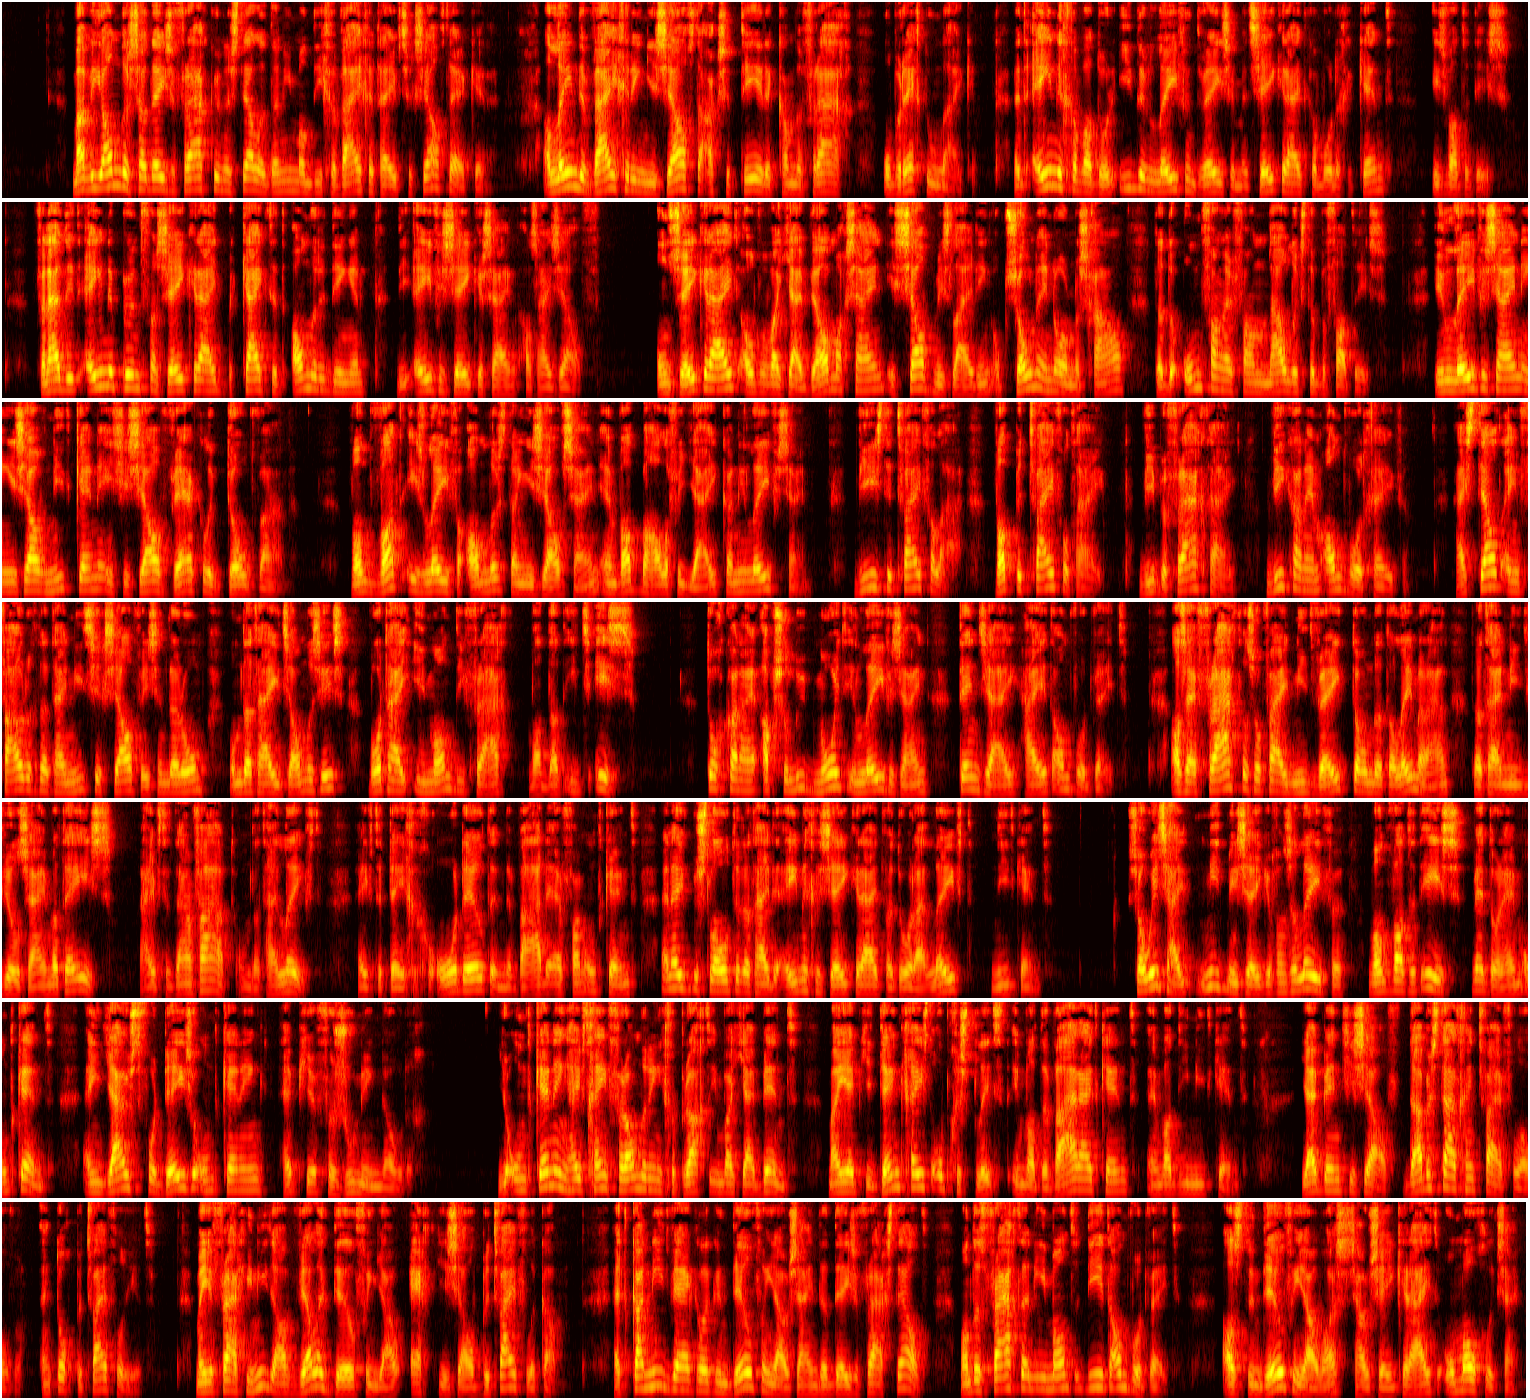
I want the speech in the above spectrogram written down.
Maar wie anders zou deze vraag kunnen stellen dan iemand die geweigerd heeft zichzelf te herkennen? Alleen de weigering jezelf te accepteren kan de vraag oprecht doen lijken. Het enige wat door ieder levend wezen met zekerheid kan worden gekend, is wat het is. Vanuit dit ene punt van zekerheid bekijkt het andere dingen die even zeker zijn als hij zelf. Onzekerheid over wat jij wel mag zijn is zelfmisleiding op zo'n enorme schaal dat de omvang ervan nauwelijks te bevatten is. In leven zijn en jezelf niet kennen is jezelf werkelijk doodwanen. Want wat is leven anders dan jezelf zijn en wat behalve jij kan in leven zijn? Wie is de twijfelaar? Wat betwijfelt hij? Wie bevraagt hij? Wie kan hem antwoord geven? Hij stelt eenvoudig dat hij niet zichzelf is en daarom, omdat hij iets anders is, wordt hij iemand die vraagt wat dat iets is. Toch kan hij absoluut nooit in leven zijn tenzij hij het antwoord weet. Als hij vraagt alsof hij het niet weet, toont dat alleen maar aan dat hij niet wil zijn wat hij is. Hij heeft het aanvaard omdat hij leeft, heeft er tegen geoordeeld en de waarde ervan ontkend en heeft besloten dat hij de enige zekerheid waardoor hij leeft niet kent. Zo is hij niet meer zeker van zijn leven, want wat het is, werd door hem ontkend. En juist voor deze ontkenning heb je verzoening nodig. Je ontkenning heeft geen verandering gebracht in wat jij bent, maar je hebt je denkgeest opgesplitst in wat de waarheid kent en wat die niet kent. Jij bent jezelf, daar bestaat geen twijfel over, en toch betwijfel je het. Maar je vraagt je niet af welk deel van jou echt jezelf betwijfelen kan. Het kan niet werkelijk een deel van jou zijn dat deze vraag stelt, want het vraagt aan iemand die het antwoord weet. Als het een deel van jou was, zou zekerheid onmogelijk zijn.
